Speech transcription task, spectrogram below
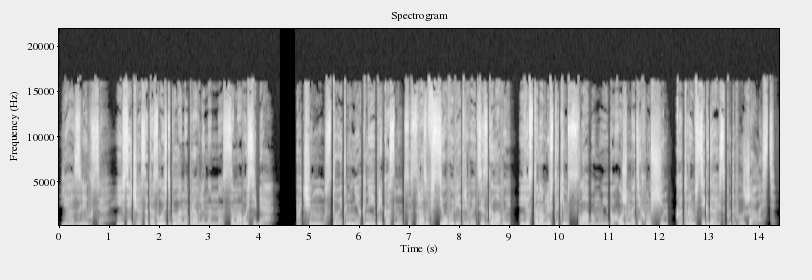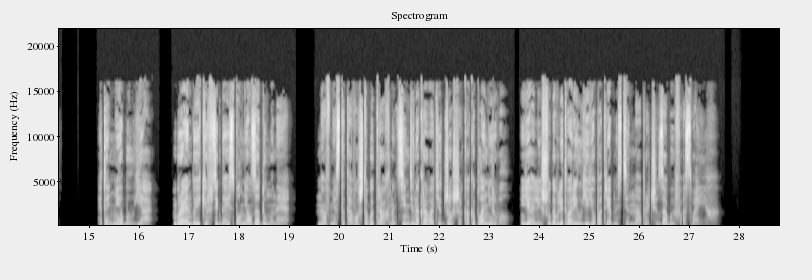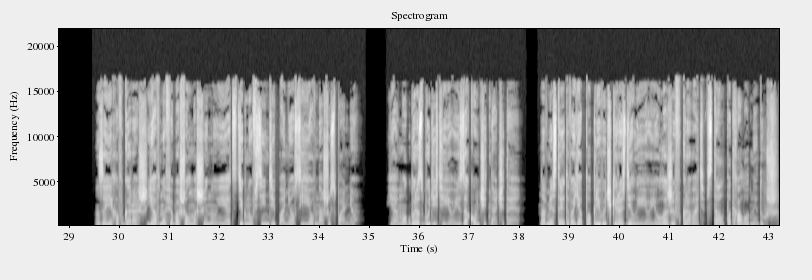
Я злился, и сейчас эта злость была направлена на самого себя. Почему, стоит мне к ней прикоснуться, сразу все выветривается из головы, и я становлюсь таким слабым и похожим на тех мужчин, которым всегда испытывал жалость? Это не был я. Брайан Бейкер всегда исполнял задуманное. Но вместо того, чтобы трахнуть Синди на кровати Джоша, как и планировал, я лишь удовлетворил ее потребности, напрочь забыв о своих. Заехав в гараж, я вновь обошел машину и, отстегнув Синди, понес ее в нашу спальню. Я мог бы разбудить ее и закончить начатое, но вместо этого я по привычке раздел ее и, уложив в кровать, встал под холодный душ.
